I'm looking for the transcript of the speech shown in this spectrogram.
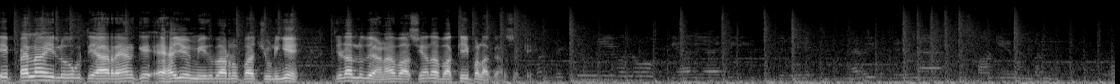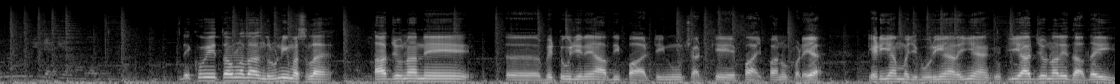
ਇਹ ਪਹਿਲਾਂ ਹੀ ਲੋਕ ਤਿਆਰ ਰਹਿਣ ਕਿ ਇਹੋ ਜਿਹੇ ਉਮੀਦਵਾਰ ਨੂੰ ਆਪਾਂ ਚੁਣੀਏ, ਜਿਹੜਾ ਲੁਧਿਆਣਾ ਵਾਸੀਆਂ ਦਾ ਵਾਕਈ ਭਲਾ ਕਰ ਸਕੇ। ਦੇਖੋ, ਇਹ ਤਾਂ ਉਹਨਾਂ ਦਾ ਅੰਦਰੂਨੀ ਮਸਲਾ ਹੈ। ਅੱਜ ਉਹਨਾਂ ਨੇ ਬਿੱਟੂ ਜੀ ਨੇ ਆਪਦੀ ਪਾਰਟੀ ਨੂੰ ਛੱਡ ਕੇ ਭਾਜਪਾ ਨੂੰ ਫੜਿਆ। ਕਿਹੜੀਆਂ ਮਜਬੂਰੀਆਂ ਰਹੀਆਂ? ਕਿਉਂਕਿ ਅੱਜ ਉਹਨਾਂ ਦੇ ਦਾਦਾ ਹੀ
